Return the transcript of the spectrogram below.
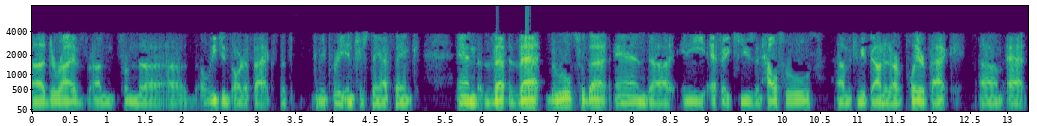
uh, derived um, from the uh, Allegiance artifacts. That's going to be pretty interesting, I think. And that that the rules for that and uh, any FAQs and house rules um, can be found at our player pack um, at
